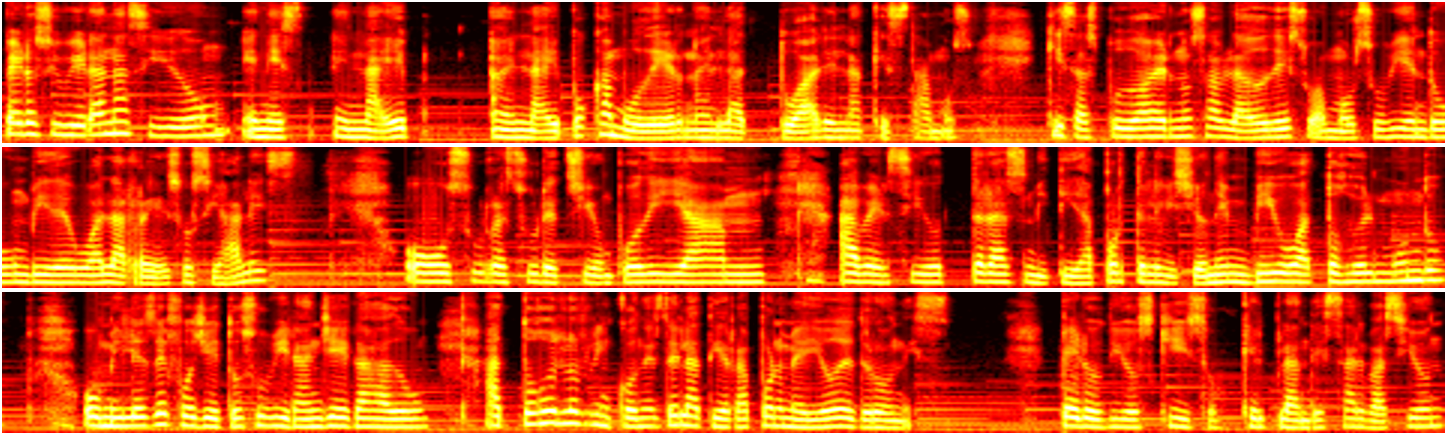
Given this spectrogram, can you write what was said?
Pero si hubiera nacido en, en, la en la época moderna, en la actual en la que estamos, quizás pudo habernos hablado de su amor subiendo un video a las redes sociales, o su resurrección podía mm, haber sido transmitida por televisión en vivo a todo el mundo o miles de folletos hubieran llegado a todos los rincones de la tierra por medio de drones. Pero Dios quiso que el plan de salvación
